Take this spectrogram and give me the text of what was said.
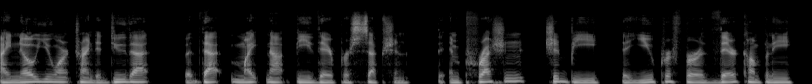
I know you aren't trying to do that, but that might not be their perception. The impression should be that you prefer their company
